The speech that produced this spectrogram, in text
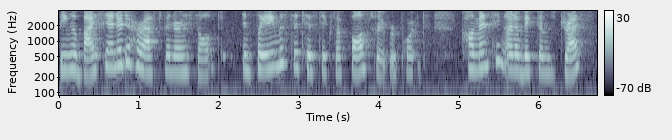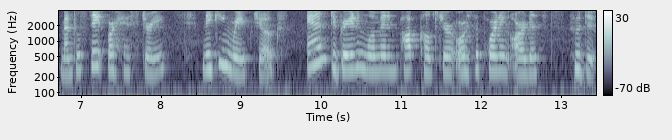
being a bystander to harassment or assault, inflating the statistics of false rape reports, commenting on a victim's dress, mental state, or history, making rape jokes, and degrading women in pop culture or supporting artists who do.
